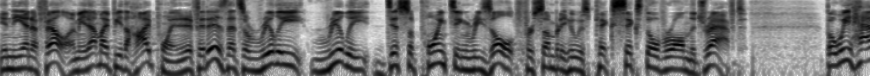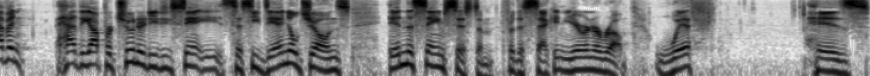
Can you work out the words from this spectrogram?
in the NFL. I mean, that might be the high point. And if it is, that's a really, really disappointing result for somebody who was picked sixth overall in the draft. But we haven't had the opportunity to see, to see Daniel Jones in the same system for the second year in a row with his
